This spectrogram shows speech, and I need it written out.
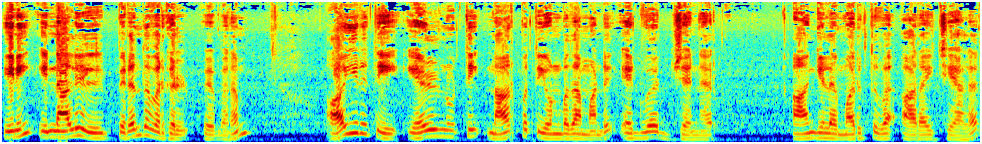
இனி இந்நாளில் பிறந்தவர்கள் விவரம். ஆயிரத்தி எழுநூற்றி நாற்பத்தி ஒன்பதாம் ஆண்டு எட்வர்ட் ஜென்னர் ஆங்கில மருத்துவ ஆராய்ச்சியாளர்.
